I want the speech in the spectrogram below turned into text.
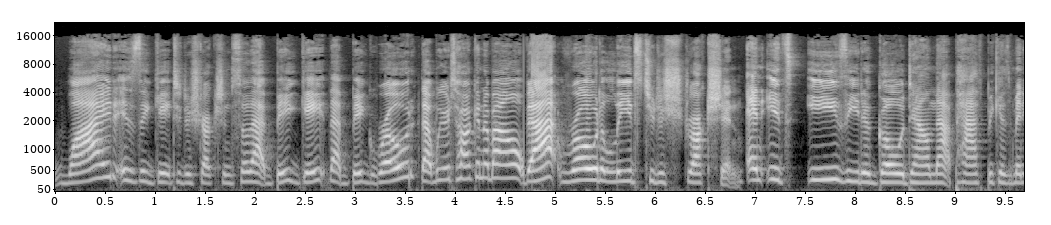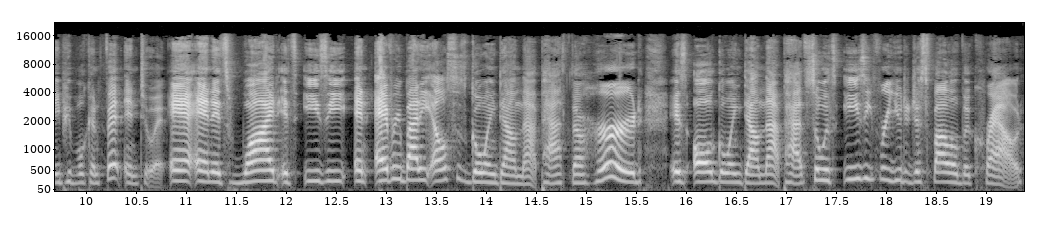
wide is the gate to destruction. So that big gate, that big road that we were talking about, that road leads to destruction. And it's easy to go down that path because many people can fit into it. And, and it's wide, it's easy, and everybody else is going down that path. The herd is all going down that path. So it's easy for you to just follow the crowd.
